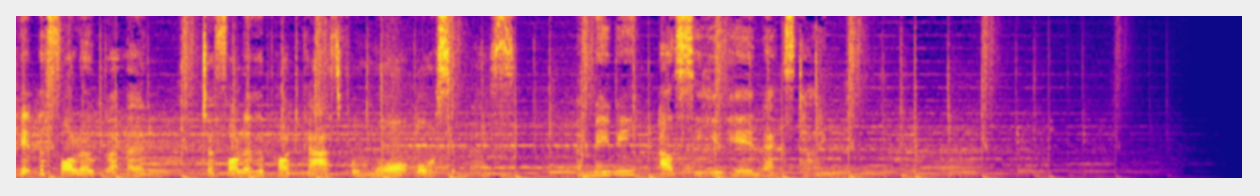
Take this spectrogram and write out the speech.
hit the follow button to follow the podcast for more awesomeness. And maybe I'll see you here next time.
